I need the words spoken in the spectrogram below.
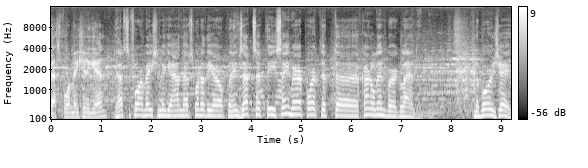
That's formation again. That's the formation again. That's one of the airplanes. That's at the same airport that uh, Colonel Lindbergh landed, Le Bourget.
